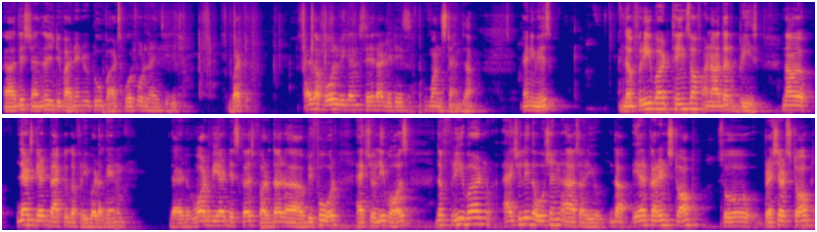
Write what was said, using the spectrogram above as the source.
Uh, this stanza is divided into two parts, four four lines each. But as a whole we can say that it is one stanza. Anyways, the free bird thinks of another breeze. Now let's get back to the free bird again that what we had discussed further uh, before actually was the free bird actually the ocean uh, sorry the air current stopped so pressure stopped.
